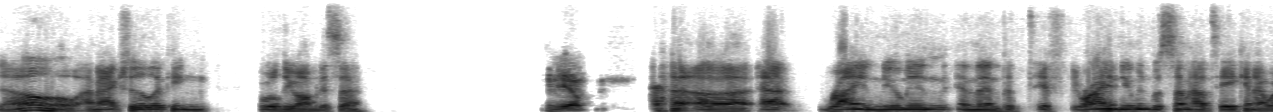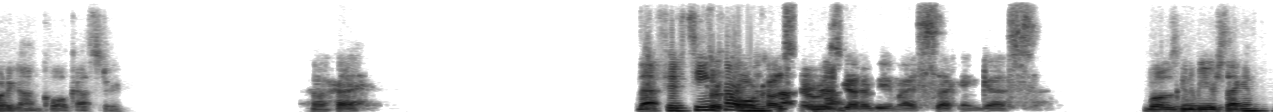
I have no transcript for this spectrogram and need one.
No, I'm actually looking. What do you want me to say? Yep. uh, at Ryan Newman, and then but if Ryan Newman was somehow taken, I would have gone Cole Custer. Okay. That 15 So card. Cole Custer was going to be my second guess. what was going to be your second?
